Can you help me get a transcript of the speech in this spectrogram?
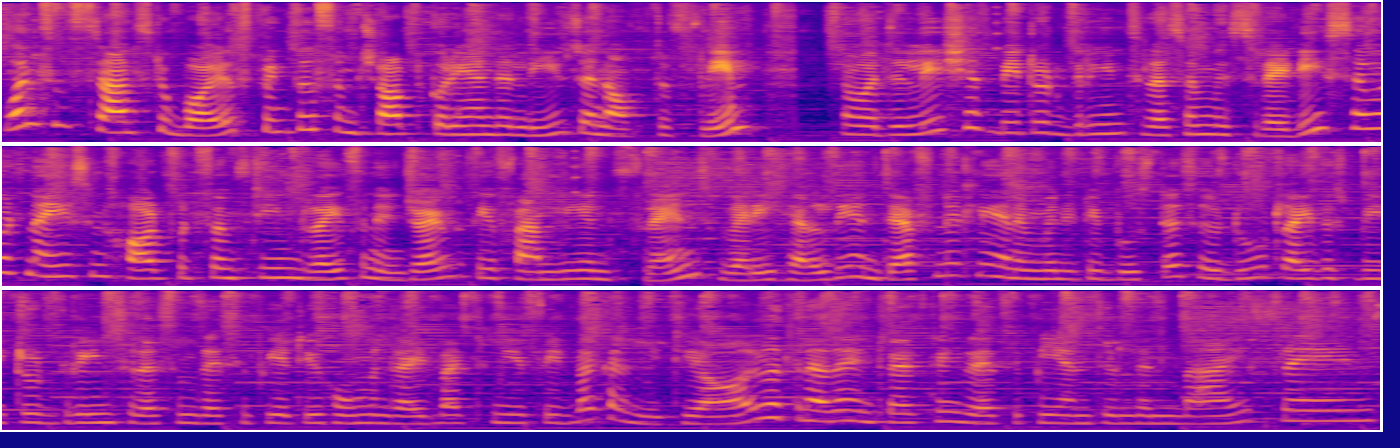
Once it starts to boil, sprinkle some chopped coriander leaves and off the flame. A delicious beetroot greens rasam is ready. Serve it nice and hot with some steamed rice and enjoy with your family and friends. Very healthy and definitely an immunity booster. So do try this beetroot greens rasam recipe at your home and write back to me your feedback. I'll meet you all with another interesting recipe. Until then, bye friends.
